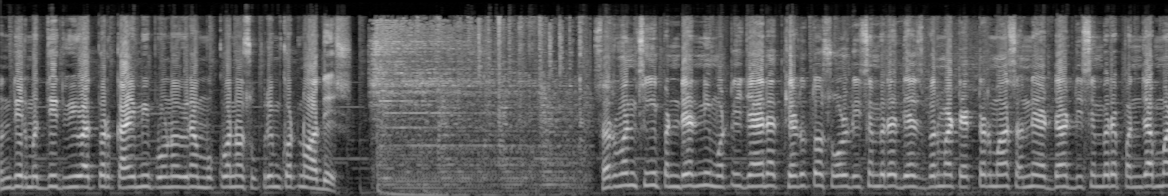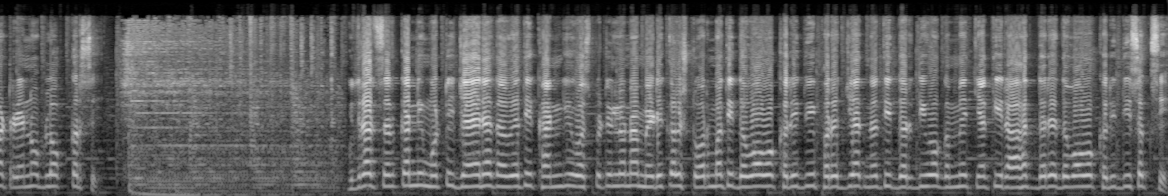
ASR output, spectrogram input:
મંદિર મસ્જિદ વિવાદ પર કાયમી પૂર્ણવિરામ મૂકવાનો સુપ્રીમ કોર્ટનો આદેશ. સરવનસિંહ પંઢેરની મોટી જાહેરાત, ખેડૂતો સોળ ડિસેમ્બરે દેશભરમાં ટ્રેક્ટર માસ અને અઢાર ડિસેમ્બરે પંજાબમાં ટ્રેનો બ્લોક કરશે. ગુજરાત સરકારની મોટી જાહેરાત, હવેથી ખાનગી હોસ્પિટલોના મેડિકલ સ્ટોરમાંથી દવાઓ ખરીદવી ફરજિયાત નથી, દર્દીઓ ગમે ત્યાંથી રાહત દરે દવાઓ ખરીદી શકશે.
